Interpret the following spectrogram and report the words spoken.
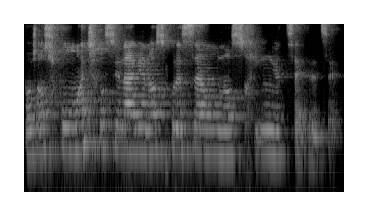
para os nossos pulmões funcionarem, o nosso coração, o nosso rim, etc, etc.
